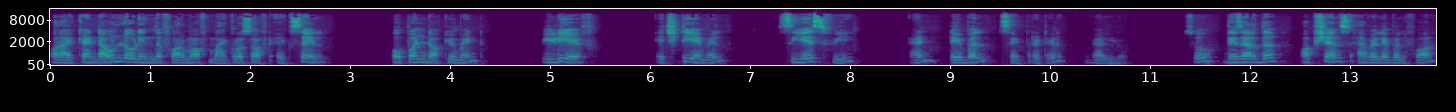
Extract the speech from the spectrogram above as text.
or I can download in the form of Microsoft Excel, open document, PDF, HTML, CSV and table separated value. So these are the options available for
